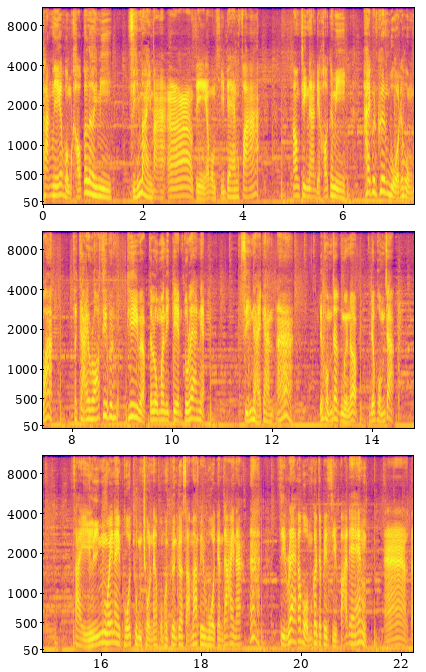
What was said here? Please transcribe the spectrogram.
ครั้งนี้ครับผมเขาก็เลยมีสีใหม่มาอ่าสีครับผมสีแดงฟ้าเอาจริงนะเดี๋ยวเขาจะมีให้เพื่อนๆโหวตครับผมว่าสกายรอสที่เพื่อนที่แบบจะลงมาในเกมตัวแรกเนี่ย สีไหนกันอ่าเดี๋ยวผมจะเหมือนแบบเดี๋ยวผมจะ ใส่ลิงก์ไว้ในโพสต์ชุมชนนะครับผมเพื่อนๆก็สามารถไปโหวตกันได้นะสีแรกครับผมก็จะเป็นสีฟ้าแดงอ่าแต่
